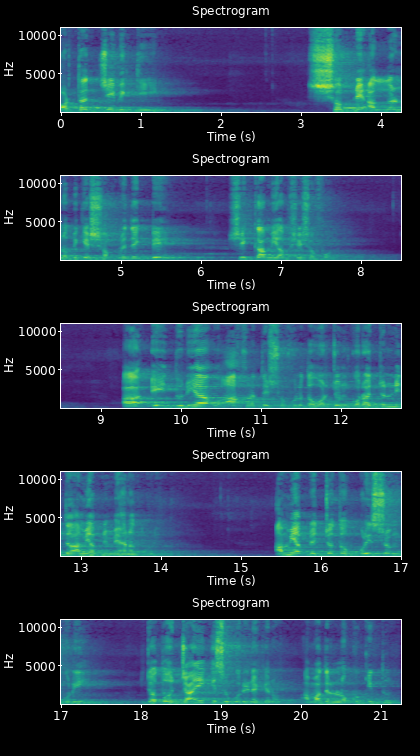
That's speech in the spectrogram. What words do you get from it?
অর্থাৎ যে ব্যক্তি স্বপ্নে আল্লাহর নবীকে স্বপ্নে দেখবে, সে কামিয়াব, সে সফল। আর এই দুনিয়া ও আখরাতে সফলতা অর্জন করার জন্যই তো আমি আপনি মেহনত করি। আমি আপনি যত পরিশ্রম করি, যত যাই কিছু করি না কেন, আমাদের লক্ষ্য কিন্তু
